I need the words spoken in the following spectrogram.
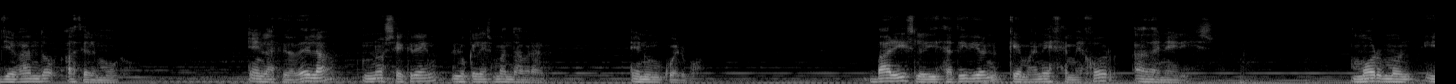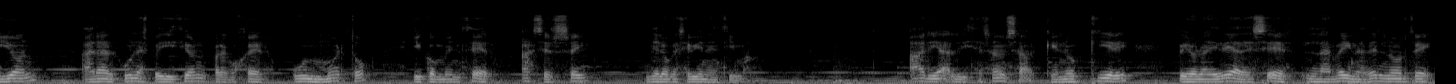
llegando hacia el muro. En la ciudadela no se creen lo que les manda Bran en un cuervo. Varys le dice a Tyrion que maneje mejor a Daenerys. Mormon y Jon harán una expedición para coger un muerto y convencer a Cersei de lo que se viene encima. Arya le dice a Sansa que no quiere, pero la idea de ser la reina del norte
